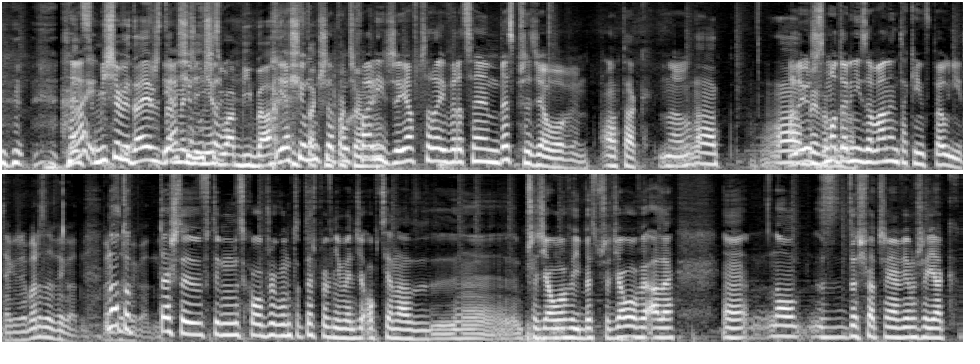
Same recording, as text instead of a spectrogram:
Więc mi się wydaje, że tam ja będzie muszę- niezła biba. Ja się muszę pociągu. pochwalić, że ja wczoraj wracałem bezprzedziałowym. O tak. No. No, no, Ale już zmodernizowanym takim w pełni, także bardzo wygodnie. No Bardzo to wygodnie. też e, w tym z to też pewnie będzie opcja na e, przedziałowy i bezprzedziałowy, ale no z doświadczenia wiem, że jak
